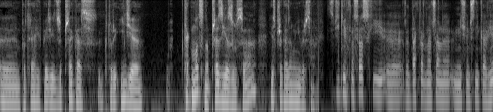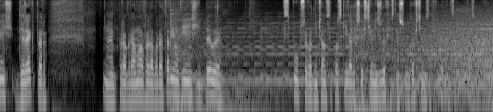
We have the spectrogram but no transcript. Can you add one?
potrafi powiedzieć, że przekaz, który idzie tak mocno przez Jezusa, jest przekazem uniwersalnym. Zbigniew Nosowski, redaktor naczelny miesięcznika Więź, dyrektor programowy Laboratorium Więzi, były współprzewodniczący Polskiej Rady Chrześcijan i Żydów jest naszym gościem. Za chwilę wracamy do rozmowy.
